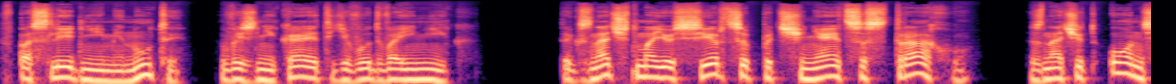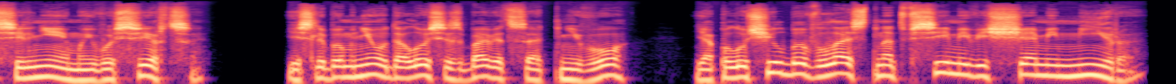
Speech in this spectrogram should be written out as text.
в последние минуты, возникает его двойник. Так значит, мое сердце подчиняется страху, значит, он сильнее моего сердца. Если бы мне удалось избавиться от него, я получил бы власть над всеми вещами мира,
